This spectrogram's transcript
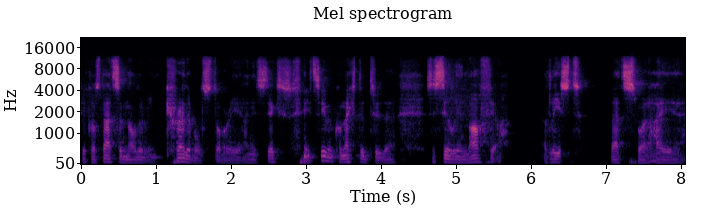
because that's another incredible story, and it's it's even connected to the Sicilian mafia. At least that's what I uh,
